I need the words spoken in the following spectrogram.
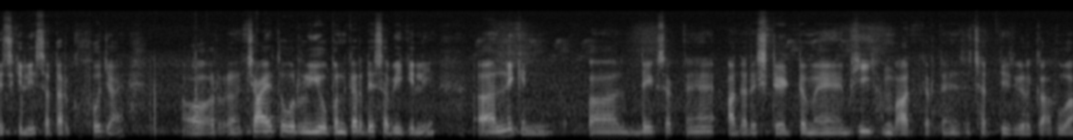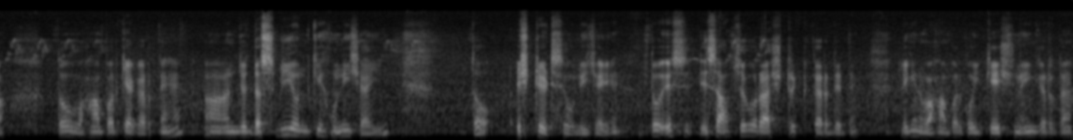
इसके लिए सतर्क हो जाए और चाहे तो वो रीओपन कर दे सभी के लिए। आ, लेकिन आ, देख सकते हैं अदर स्टेट में भी हम बात करते हैं जैसे छत्तीसगढ़ का हुआ। तो वहाँ पर क्या करते हैं जो दसवीं उनकी होनी चाहिए तो स्टेट से होनी चाहिए। तो इस हिसाब से वो रास्ट्रिक्ट कर देते हैं, लेकिन वहाँ पर कोई केस नहीं करता,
